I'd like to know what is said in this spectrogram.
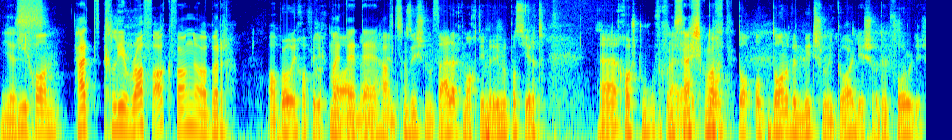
Yes. Ich kann. Hat ein bisschen rough angefangen, aber Ah, Bro, ich habe vielleicht Ich der- einen, einen. Positional Fehler gemacht, wie mir immer passiert. Äh, kannst du aufklären, Was hast du ob gemacht? Don- Don- ob Donovan Mitchell ein Guard ist oder ein Forward ist?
